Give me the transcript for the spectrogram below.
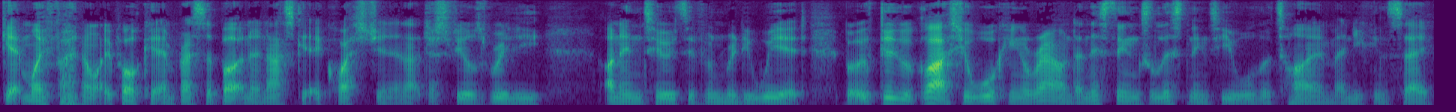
get my phone out of my pocket and press a button and ask it a question, and that just feels really unintuitive and really weird. But with Google Glass, you're walking around and this thing's listening to you all the time, and you can say,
